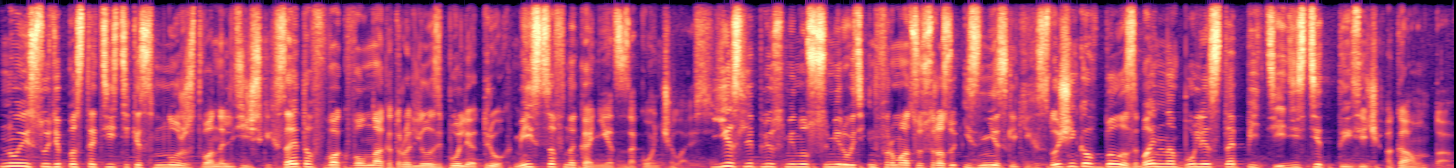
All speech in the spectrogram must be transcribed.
Ну и судя по статистике с множества аналитических сайтов, вак-волна, которая длилась более трех месяцев, наконец закончилась. Если плюс-минус суммировать информацию сразу из нескольких источников, было забанено более 150 тысяч аккаунтов.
